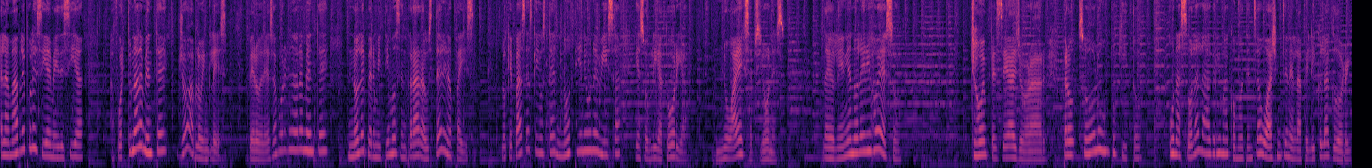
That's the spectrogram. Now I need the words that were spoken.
El amable policía me decía, afortunadamente yo hablo inglés, pero desafortunadamente no le permitimos entrar a usted en el país. Lo que pasa es que usted no tiene una visa y es obligatoria. No hay excepciones. La aerolínea no le dijo eso. Yo empecé a llorar, pero solo un poquito. Una sola lágrima como Denzel Washington en la película Glory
